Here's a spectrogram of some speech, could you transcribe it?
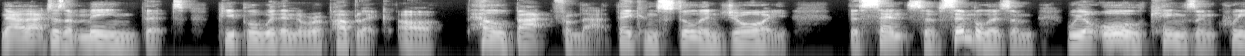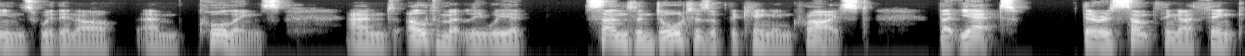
Now, that doesn't mean that people within a republic are held back from that. They can still enjoy the sense of symbolism. We are all kings and queens within our um, callings. And ultimately, we are sons and daughters of the king in Christ. But yet, there is something, I think,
